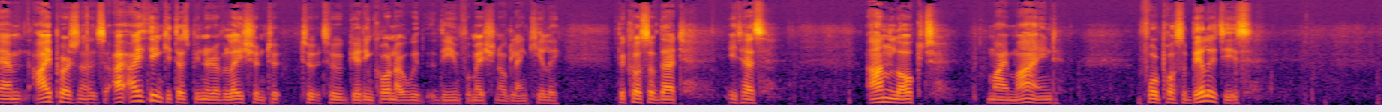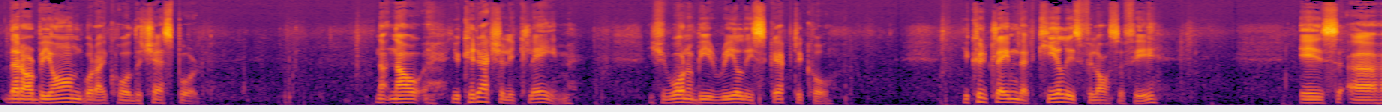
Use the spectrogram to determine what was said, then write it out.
Um, I personally, I, I, think it has been a revelation to, to, to get in contact with the information of Glenn Keely. Because of that, it has unlocked my mind for possibilities that are beyond what I call the chessboard. Now, now you could actually claim, if you want to be really skeptical, you could claim that Keely's philosophy is a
